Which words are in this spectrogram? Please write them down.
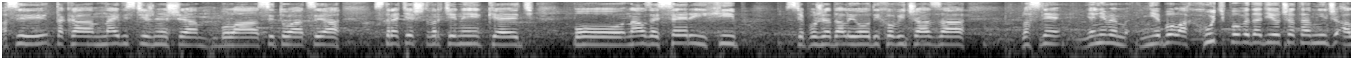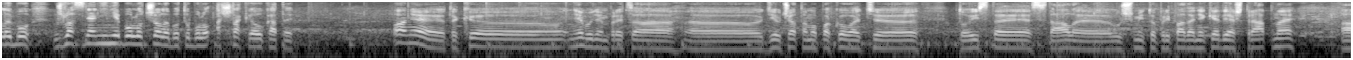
Asi taká najvystižnejšia bola situácia z tretej štvrtiny, keď po naozaj sérii chýb ste požiadali o oddychový čas a vlastne, ja neviem, nebola chuť povedať dievčatám nič, alebo už vlastne ani nebolo čo, lebo to bolo až také okaté. A nie, tak e, nebudem predsa e, dievčatám opakovať e, to isté. Stále, už mi to prípada niekedy až trápne. A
